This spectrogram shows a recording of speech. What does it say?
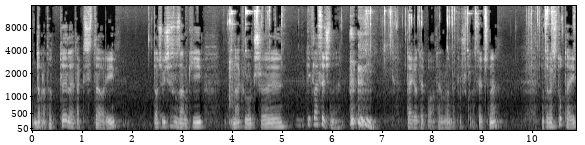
Dobra, to tyle tak z teorii. To oczywiście są zamki na klucz yy, taki klasyczny. Tego typu, a tak wygląda klucz klasyczny. Natomiast tutaj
